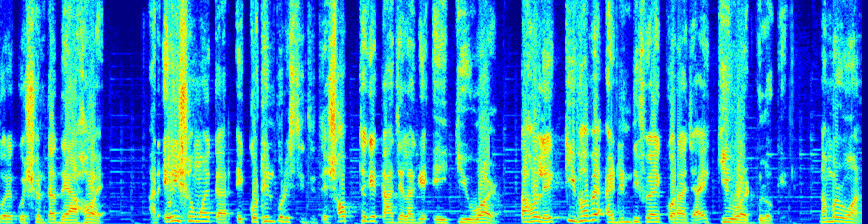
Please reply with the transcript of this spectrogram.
করে কোয়েশ্চনটা দেয়া হয়, আর এই সময়কার এই কঠিন পরিস্থিতিতে সব থেকে কাজে লাগে এই কিওয়ার্ড তাহলে কীভাবে আইডেন্টিফাই করা যায় কিওয়ার্ডগুলোকে নাম্বার ওয়ান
